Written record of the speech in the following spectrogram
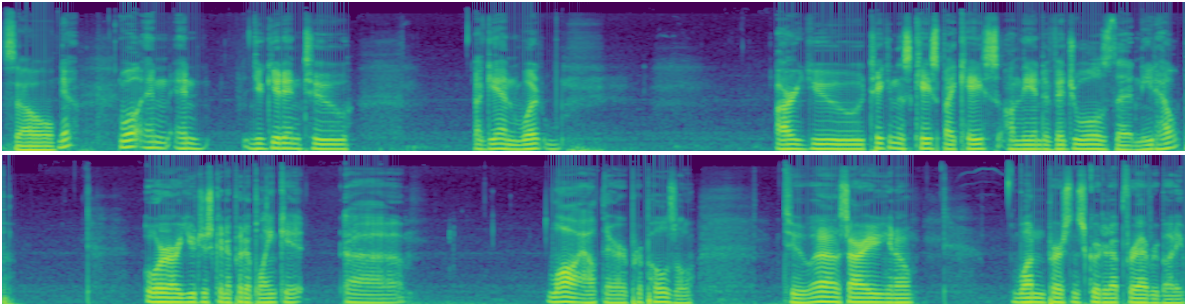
So yeah, Well, and and you get into again what are you taking this case by case on the individuals that need help, or are you just going to put a blanket uh, law out there, proposal to? Uh, sorry, you know, one person screwed it up for everybody.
